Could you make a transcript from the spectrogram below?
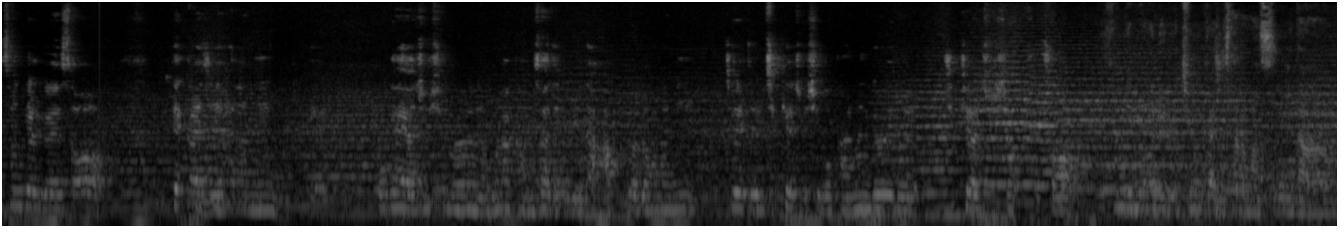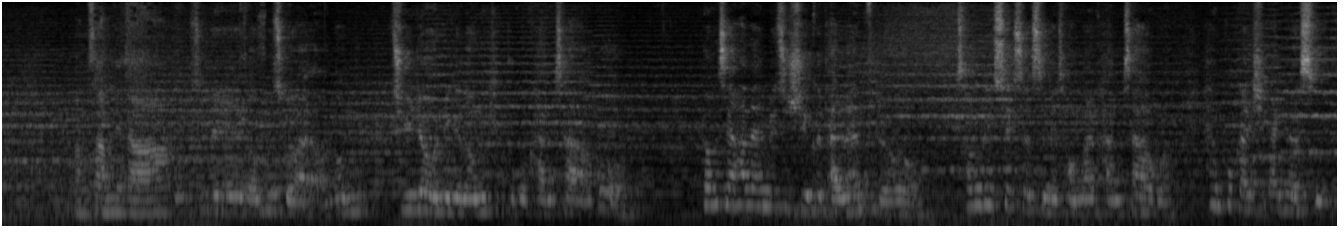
성결교에서 이때까지 하나님 네, 오게 하여 주심을 너무나 감사드립니다. 앞으로도 하나님 저희들 지켜주시고 가는 교회를 지켜주시옵소서. 하나님의 은혜로 지금까지 살아왔습니다. 감사합니다. 목소리를 너무 좋아요. 너무 주일에 오는 게 너무 기쁘고 감사하고 평생 하나님이 주신 그 달란트로 섬길 수 있었으면 정말 감사하고 행복한 시간이었습니다.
